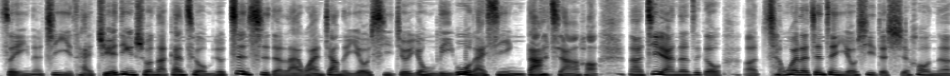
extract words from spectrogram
所以呢，志毅才决定说，那干脆我们就正式的来玩这样的游戏，就用礼物来吸引大家哈。那既然呢，这个呃成为了真正游戏的时候呢，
